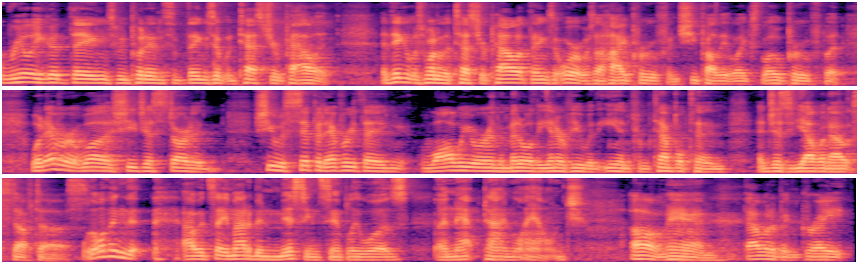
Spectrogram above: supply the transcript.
really good things we put in some things that would test your palate i think it was one of the test your palate things or it was a high proof and she probably likes low proof but whatever it was she just started she was sipping everything while we were in the middle of the interview with Ian from Templeton and just yelling out stuff to us. Well, the only thing that I would say might have been missing simply was a nap time lounge. Oh man, that would have been great.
